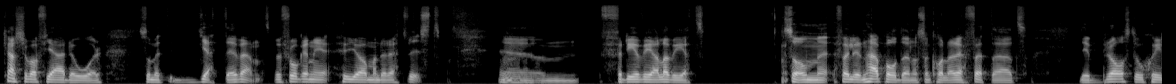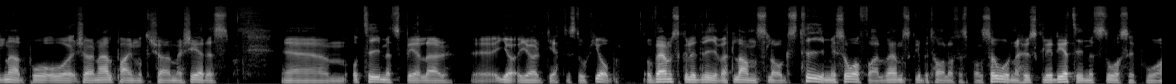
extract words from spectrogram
kanske var fjärde år som ett jätteevent. Men frågan är hur gör man det rättvist? Mm. Um, för det vi alla vet som följer den här podden och som kollar F1 är att det är bra stor skillnad på att köra en Alpine mot att köra en Mercedes. Um, och teamet spelar, uh, gör, gör, ett jättestort jobb. Och vem skulle driva ett landslagsteam i så fall? Vem skulle betala för sponsorerna? Hur skulle det teamet stå sig på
